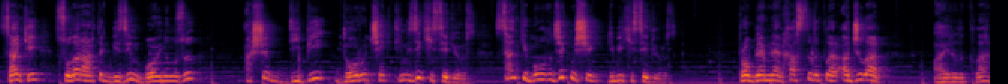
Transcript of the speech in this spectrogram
Sanki sular artık bizim boynumuzu aşıp dibi doğru çektiğimizi hissediyoruz. Sanki boğulacakmış gibi hissediyoruz. Problemler, hastalıklar, acılar, ayrılıklar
